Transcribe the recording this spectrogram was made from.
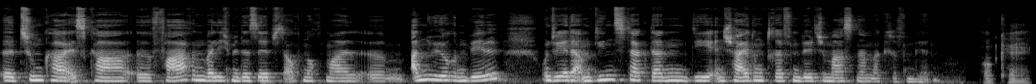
äh, zum KSK äh, fahren, weil ich mir das selbst auch nochmal ähm, anhören will und werde am Dienstag dann die Entscheidung treffen, welche Maßnahmen ergriffen werden. Okay.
